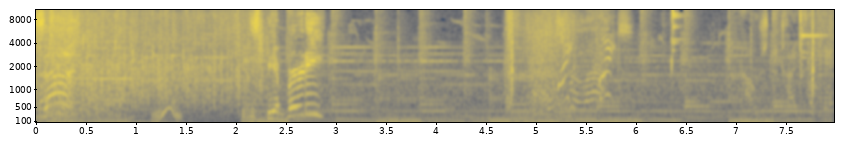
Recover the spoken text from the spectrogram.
It's on. Hmm. Could this be a birdie? Right, right. Now's the time for care.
